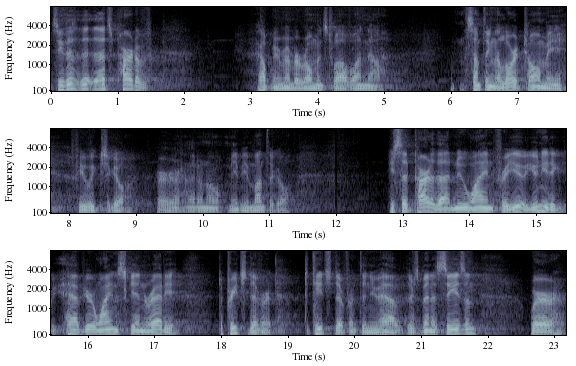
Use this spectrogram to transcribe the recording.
See, this, that's part of, help me remember Romans 12 1 now. Something the Lord told me a few weeks ago, or I don't know, maybe a month ago. He said, part of that new wine for you, you need to have your wineskin ready to preach different to teach different than you have. There's been a season where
